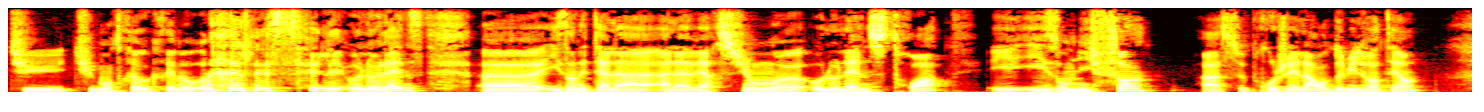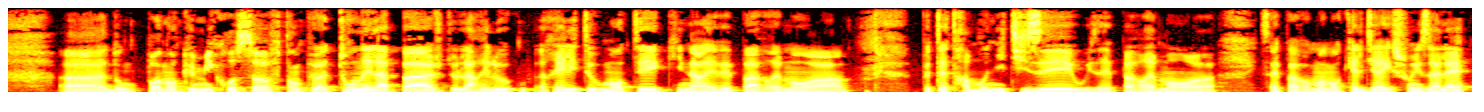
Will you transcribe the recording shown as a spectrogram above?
tu, tu montrais au créneau. c'est les HoloLens. Euh, ils en étaient à la, à la version euh, HoloLens 3 et, ils ont mis fin à ce projet-là en 2021. Euh, donc pendant que Microsoft un peu a tourné la page de la réalité augmentée qui n'arrivait pas vraiment à peut-être à monétiser ou ils n'avaient pas vraiment euh, ils savaient pas vraiment dans quelle direction ils allaient,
